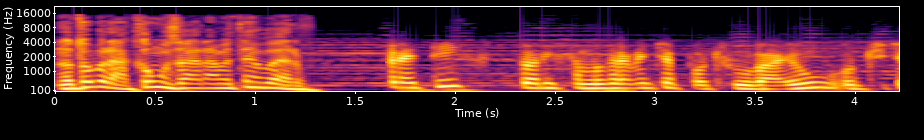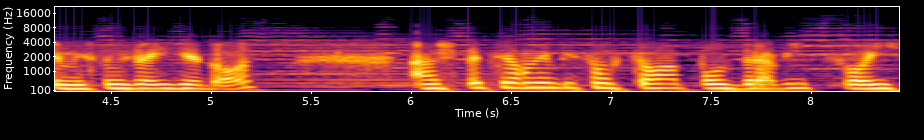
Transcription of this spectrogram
No dobrá, komu zahráme ten verb? Pre tých, ktorí samozrejme ťa počúvajú, určite myslím, že ich je dosť. A špeciálne by som chcela pozdraviť svojich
